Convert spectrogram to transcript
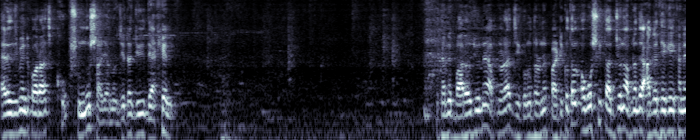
অ্যারেঞ্জমেন্ট করা আছে, খুব সুন্দর সাজানো, যেটা যদি দেখেন। এখানে বারো জনে আপনারা যে কোনো ধরনের পার্টি করতে। অবশ্যই তার জন্য আপনাদের আগে থেকে এখানে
